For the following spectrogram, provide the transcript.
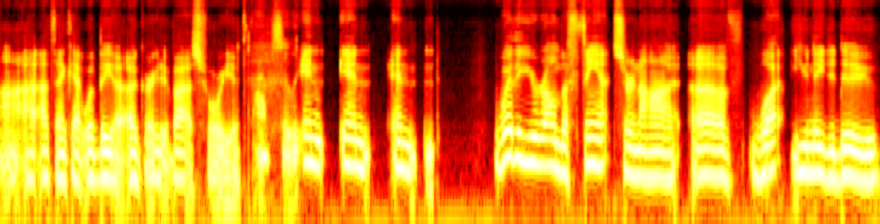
uh, I, I think that would be a, a great advice for you Absolutely. and and and whether you're on the fence or not of what you need to do,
